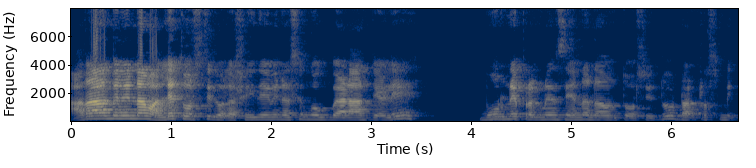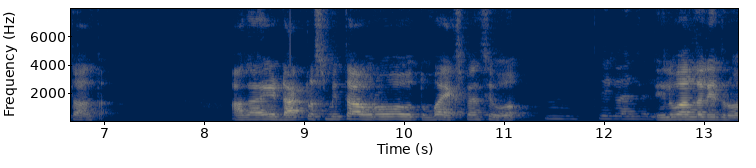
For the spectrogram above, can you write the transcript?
ಅದಾದಮೇಲೆ ನಾವು ಅಲ್ಲೇ ತೋರಿಸ್ತಿದ್ವಲ್ಲ ಶ್ರೀದೇವಿ ನರ್ಸಿಂಗ್ ಹೋಗಿ ಬೇಡ ಅಂತೇಳಿ ಮೂರನೇ ಪ್ರೆಗ್ನೆನ್ಸಿಯನ್ನು ನಾವು ತೋರಿಸಿದ್ದು ಡಾಕ್ಟರ್ ಸ್ಮಿತಾ ಅಂತ. ಹಾಗಾಗಿ ಡಾಕ್ಟರ್ ಸ್ಮಿತಾ ಅವರು ತುಂಬ ಎಕ್ಸ್ಪೆನ್ಸಿವ್ ಇಲ್ವಾಲ್ದಲ್ಲಿ ಇಲ್ವಲ್ದಲ್ಲಿ. ಇಲ್ವಾಲ್ದಲ್ಲಿದ್ದರು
